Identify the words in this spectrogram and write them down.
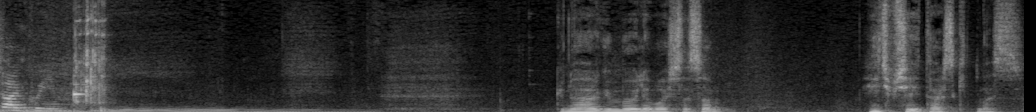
Çay koyayım. Güne her gün böyle başlasam hiçbir şey ters gitmez.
